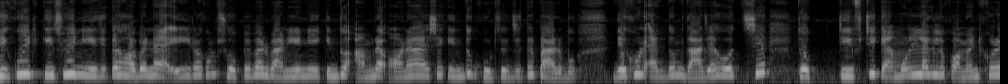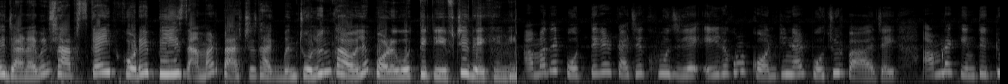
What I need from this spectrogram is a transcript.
লিকুইড কিছুই নিয়ে যেতে হবে না। এই রকম সোপ পেপার বানিয়ে নিয়ে কিন্তু আমরা অনায়াসে কিন্তু ঘুরতে যেতে পারব। দেখুন একদম গাঁজা হচ্ছে। তো টিপসটি কেমন লাগল কমেন্ট করে জানাবেন। সাবস্ক্রাইব করে প্লিজ আমার পাশে থাকবেন। চলুন তাহলে পরবর্তী টিপসটি দেখে নিই। আমাদের প্রত্যেকের কাছে খুঁজলে এই রকম কন্টেনার প্রচুর পাওয়া যায়। আমরা কিন্তু একটু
